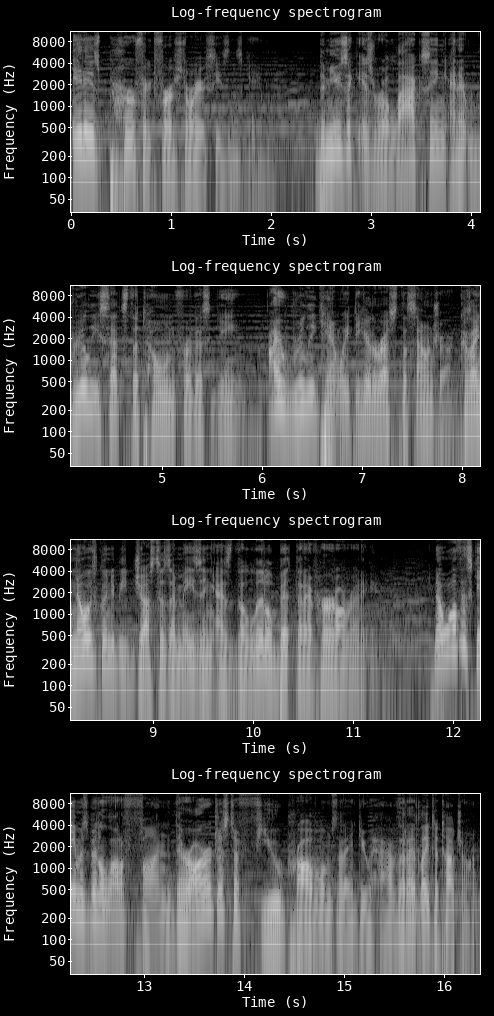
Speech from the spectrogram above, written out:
It is perfect for a Story of Seasons game. The music is relaxing and it really sets the tone for this game. I really can't wait to hear the rest of the soundtrack, because I know it's going to be just as amazing as the little bit that I've heard already. Now, while this game has been a lot of fun, there are just a few problems that I do have that I'd like to touch on.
